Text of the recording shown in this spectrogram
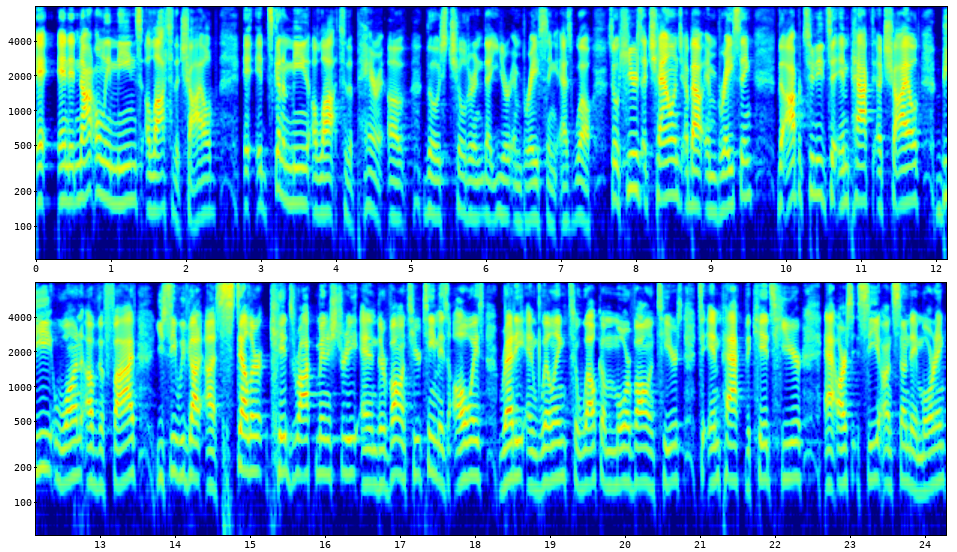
It, and it not only means a lot to the child, it, it's going to mean a lot to the parent of those children that you're embracing as well. So here's a challenge about embracing the opportunity to impact a child, be one of the five. You see, we've got a stellar kids rock ministry, and their volunteer team is always ready and willing to welcome more volunteers to impact the kids here at RCC on Sunday morning.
